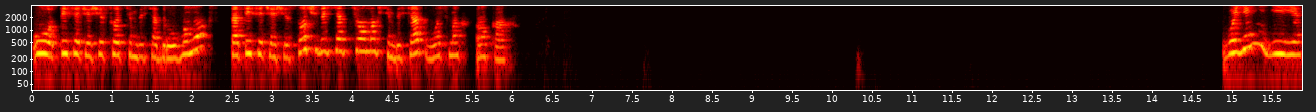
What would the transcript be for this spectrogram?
у 1672 та 1667-78 роках. Воєнні дії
